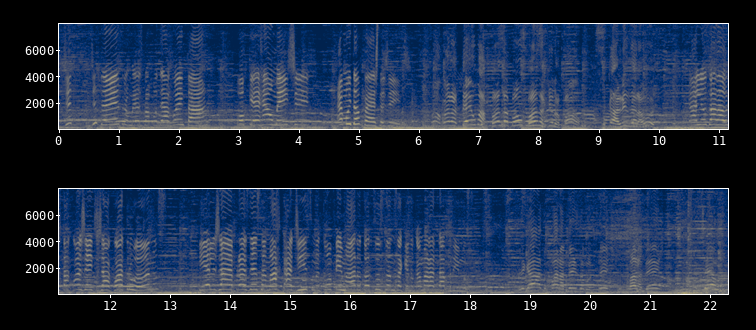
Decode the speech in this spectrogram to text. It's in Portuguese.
de, de dentro mesmo para poder aguentar, porque realmente é muita festa, gente. Agora tem uma banda bombando Carlinhos Araújo. Carlinhos Araújo está com a gente já há quatro anos e ele já é presença marcadíssima, confirmado todos os anos aqui no Camarada da Primos. Obrigado, parabéns a vocês, parabéns, sucesso,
